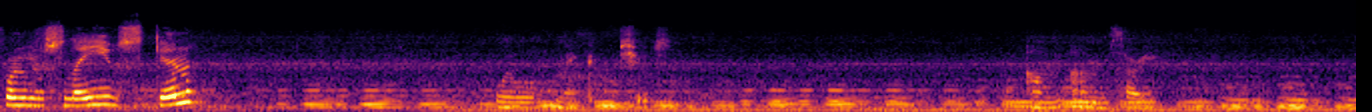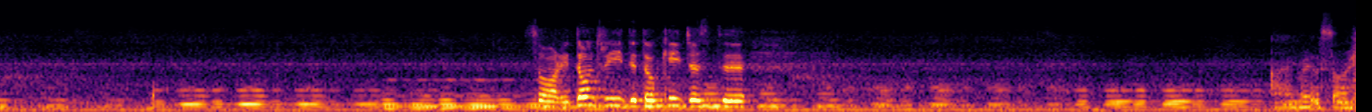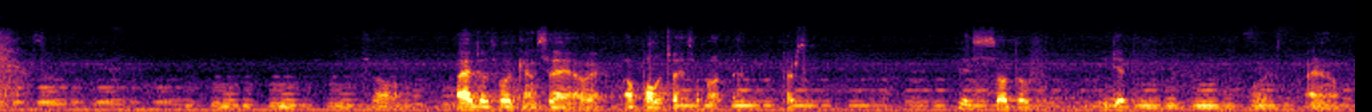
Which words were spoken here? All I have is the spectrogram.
from your slave skin, We will make shoes. Um, I'm sorry. Sorry, don't read it, okay? Just. Uh, I'm really sorry. So, I just what can say. I apologize about that person. He's sort of idiot, or I don't know.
